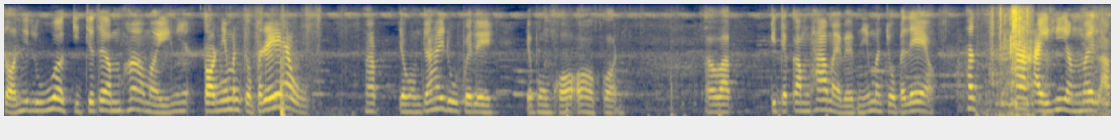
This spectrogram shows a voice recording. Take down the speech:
สอนให้รู้ว่ากิจกรรมห้าใหม่เนี่ยตอนนี้มันจบไปแล้วครับ เดี๋ยวผมจะให้ดูไปเลย เดี๋ยวผมขอออกก่อนเพราะว่ากิจกรรมท่าใหม่แบบนี้มันจบไปแล้ว ถ้าถ้าใครที่ยังไม่รับ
